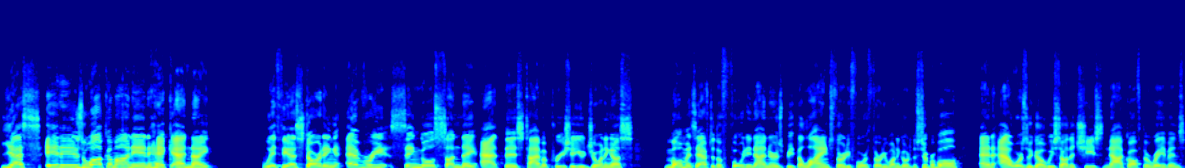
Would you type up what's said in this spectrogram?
Yes, it is. Welcome on in. Hick at night with you starting every single Sunday at this time. Appreciate you joining us moments after the 49ers beat the Lions 34 31 and go to the Super Bowl. And hours ago, we saw the Chiefs knock off the Ravens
